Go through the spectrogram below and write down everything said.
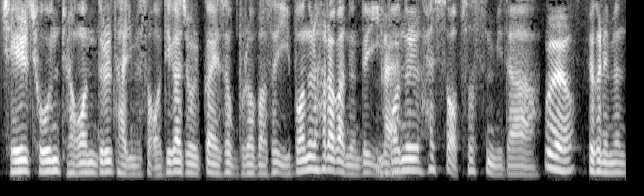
제일 좋은 병원들을 다니면서 어디가 좋을까 해서 물어봐서 입원을 하러 갔는데 네. 입원을 할수 없었습니다. 왜요? 왜 그러냐면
